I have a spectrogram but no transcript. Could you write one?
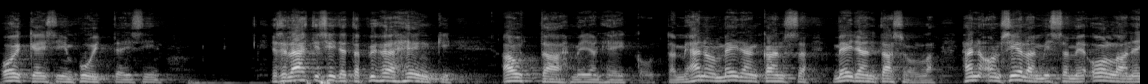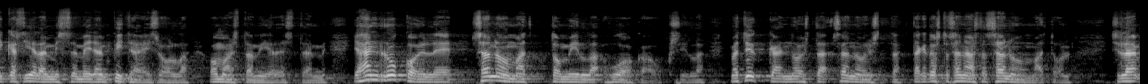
oikeisiin puitteisiin. Ja se lähti siitä, että pyhä henki auttaa meidän heikkouttamme. Hän on meidän kanssa, meidän tasolla. Hän on siellä, missä me ollaan, eikä siellä, missä meidän pitäisi olla omasta mielestämme. Ja hän rukoilee sanomattomilla huokauksilla. Mä tykkään noista sanoista, tai tuosta sanasta sanomaton. Sillä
